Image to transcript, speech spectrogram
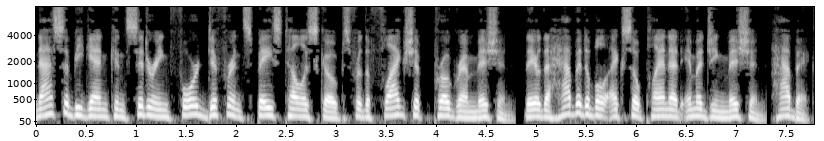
NASA began considering four different space telescopes for the flagship program mission. They are the Habitable Exoplanet Imaging Mission (HABEX),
